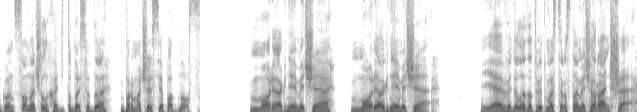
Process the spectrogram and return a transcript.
Гуанцо начал ходить туда-сюда, бормоча себе под нос. «Море огней меча! Море огней меча!» Я видел этот вид мастерства меча раньше.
